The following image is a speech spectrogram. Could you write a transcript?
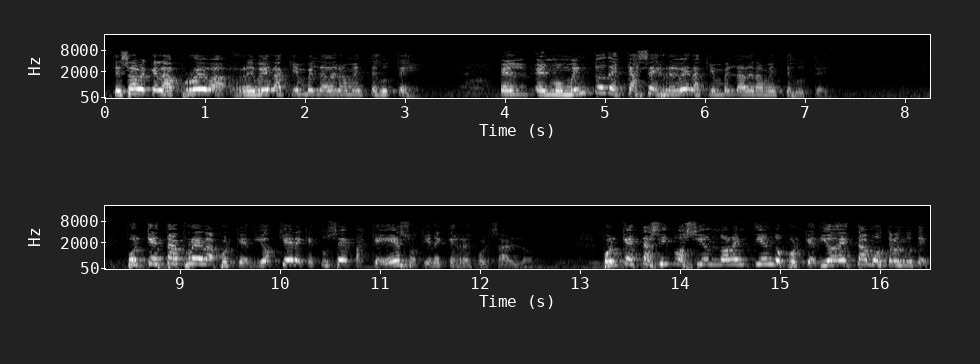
Usted sabe que la prueba revela quién verdaderamente es usted. El, el momento de escasez revela quién verdaderamente es usted. ¿Por qué esta prueba? Porque Dios quiere que tú sepas que eso tienes que reforzarlo. ¿Por qué esta situación no la entiendo? Porque Dios está mostrándote.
